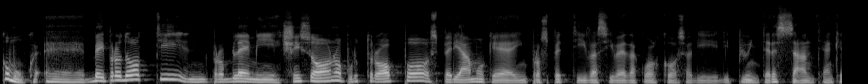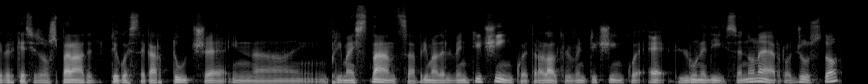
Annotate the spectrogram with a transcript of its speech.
Comunque, eh, bei prodotti, problemi ci sono purtroppo, speriamo che in prospettiva si veda qualcosa di, di più interessante, anche perché si sono sparate tutte queste cartucce in, uh, in, prima istanza, prima del 25, tra l'altro il 25 è lunedì se non erro, giusto?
